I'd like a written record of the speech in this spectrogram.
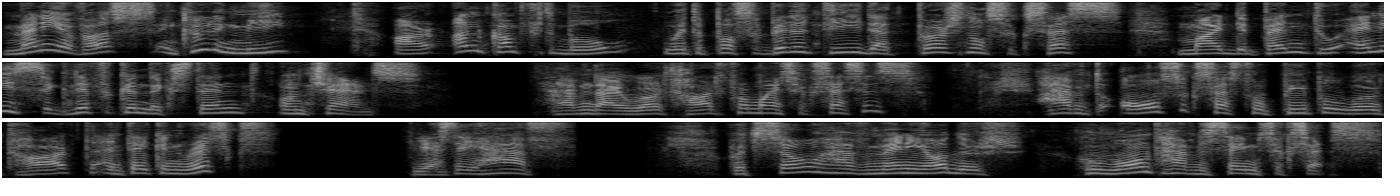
Many of us, including me, are uncomfortable with the possibility that personal success might depend to any significant extent on chance. Haven't I worked hard for my successes? Haven't all successful people worked hard and taken risks? Yes, they have. But so have many others who won't have the same success.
